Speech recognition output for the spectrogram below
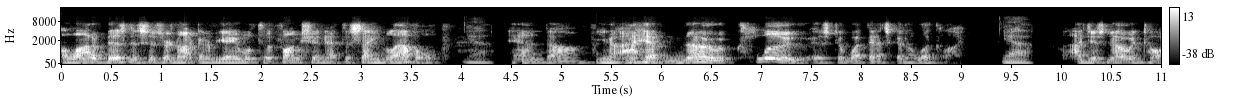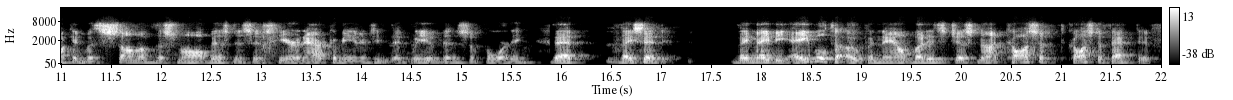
a lot of businesses are not going to be able to function at the same level. Yeah. And, um, you know, I have no clue as to what that's going to look like. Yeah. I just know in talking with some of the small businesses here in our community that we have been supporting that they said they may be able to open now, but it's just not cost cost effective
